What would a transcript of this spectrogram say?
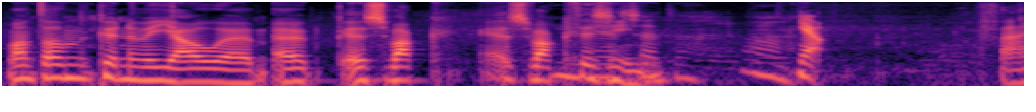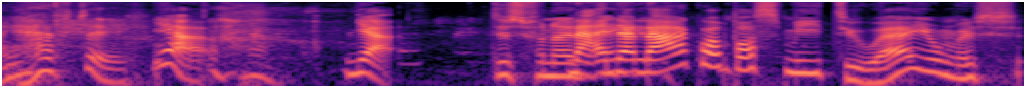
want dan kunnen we jouw eh, eh, eh, zwak, eh, zwakte zien. Oh. Fijn. Heftig. Ja, ja. Dus vanuit Nou, en eigen- daarna kwam pas Me Too, hè, jongens.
